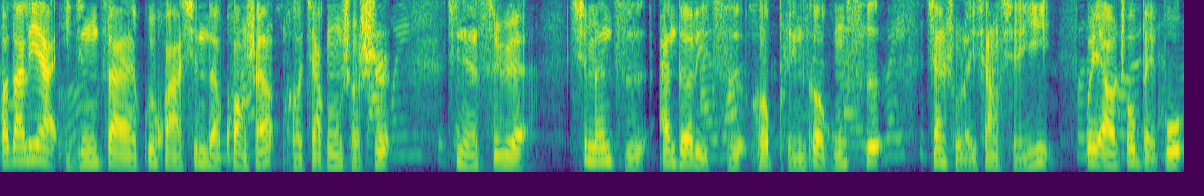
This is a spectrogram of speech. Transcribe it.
澳大利亚已经在规划新的矿山和加工设施。今年四月。西门子、安德里茨和普林克公司签署了一项协议，为澳洲北部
